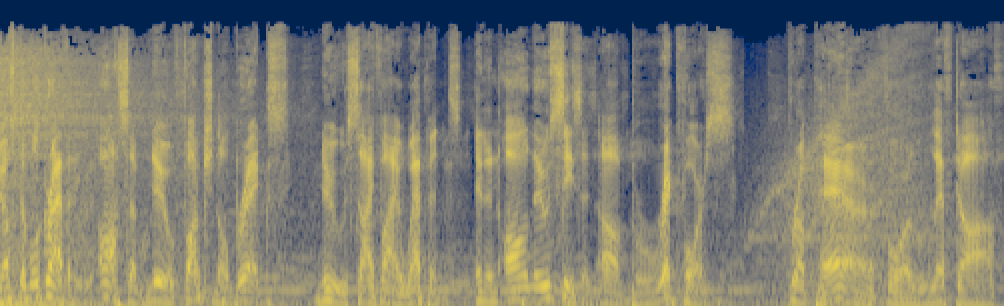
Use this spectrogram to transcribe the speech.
Adjustable gravity, awesome new functional bricks, new sci fi weapons, in an all new season of Brick Force. Prepare for liftoff.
